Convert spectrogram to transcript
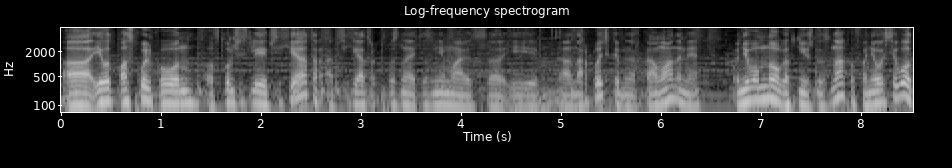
А, И вот поскольку он в том числе и психиатр, а психиатры, как вы знаете, занимаются и а, наркотиками, наркоманами, у него много книжных знаков, у него всего,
